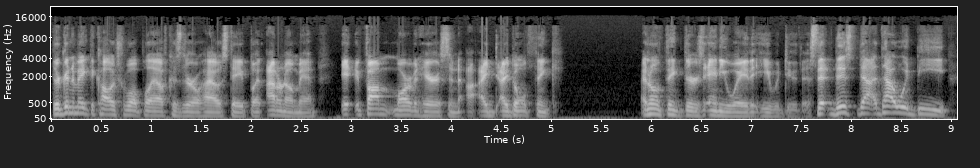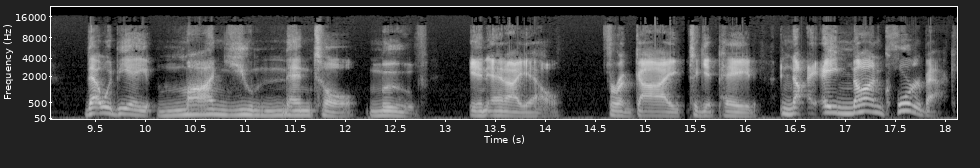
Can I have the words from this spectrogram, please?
They're going to make the college football playoff because they're Ohio State, but I don't know, man. If I'm Marvin Harrison, I, I don't think I don't think there's any way that he would do this. That this that that would be that would be a monumental move in NIL for a guy to get paid not a non-quarterback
